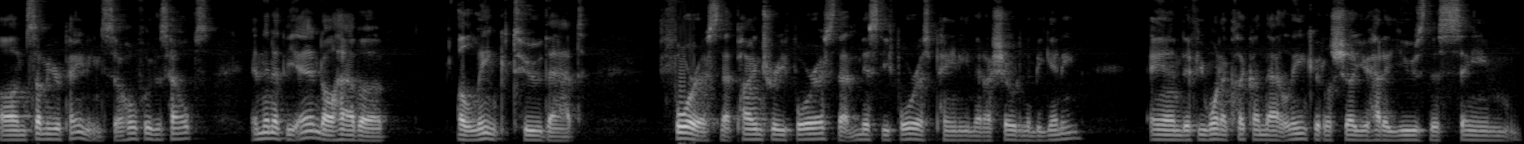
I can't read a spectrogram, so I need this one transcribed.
on some of your paintings. So hopefully this helps. And then at the end, I'll have a, a link to that forest, that pine tree forest, that misty forest painting that I showed in the beginning. And if you want to click on that link, it'll show you how to use this same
